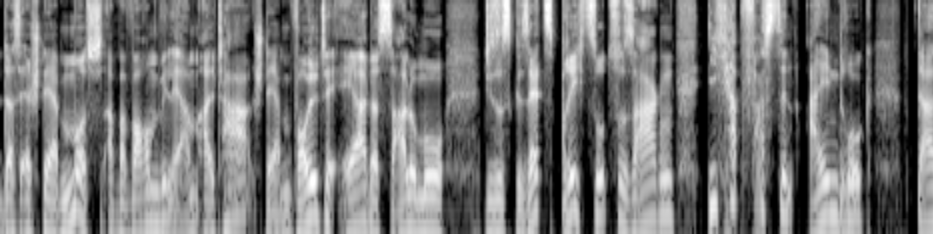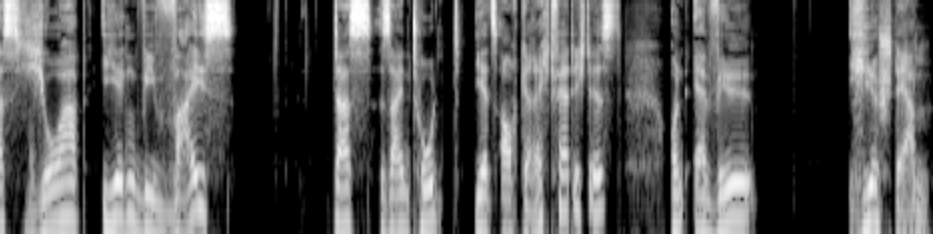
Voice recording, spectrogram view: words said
dass er sterben muss, aber warum will er am Altar sterben? Wollte er, dass Salomo dieses Gesetz bricht sozusagen? Ich habe fast den Eindruck, dass Joab irgendwie weiß, dass sein Tod jetzt auch gerechtfertigt ist und er will hier sterben.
